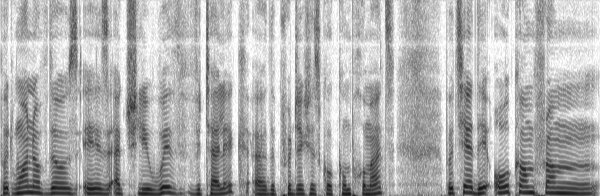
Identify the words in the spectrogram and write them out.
But one of those is actually with Vitalic. Uh, the project is called Compromat. But yeah, they all come from.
